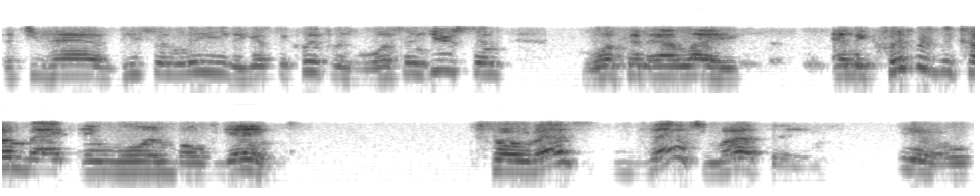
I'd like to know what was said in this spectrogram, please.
that you've had a decent lead against the Clippers. Once in Houston, once in LA, and the Clippers have come back and won both games. So that's that's my thing. You know,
